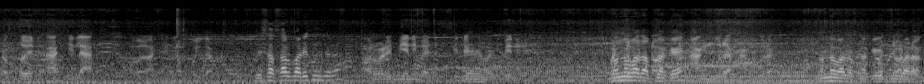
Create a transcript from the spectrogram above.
সত্তর আশি লাখ আবার আশি লাখ যে চাষার বাড়ি কোন জায়গা? আমার বাড়ি ধন্যবাদ আপনাকে। আঙ্গুরা আঙ্গুরা। ধন্যবাদ আপনাকে ঈদ মুবারক।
